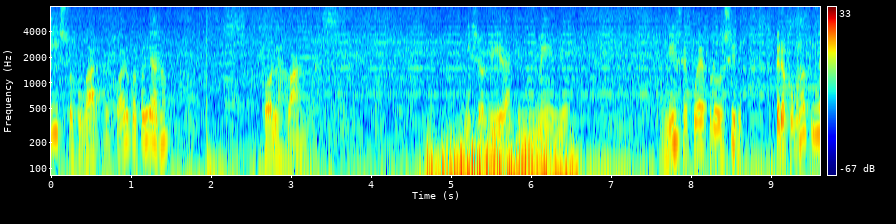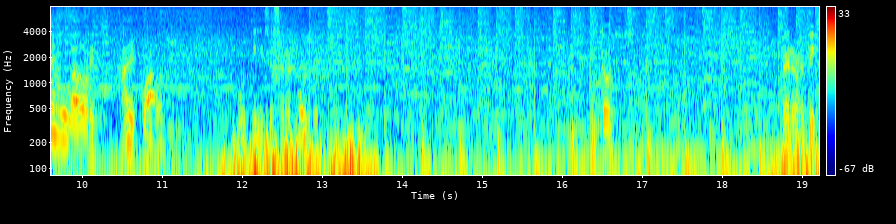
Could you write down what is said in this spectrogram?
hizo jugar al cuadro ecuatoriano por las bandas. Y se olvida que en el medio también se puede producir. Pero como no tiene jugadores adecuados, utiliza ese recurso. Entonces, pero repito,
